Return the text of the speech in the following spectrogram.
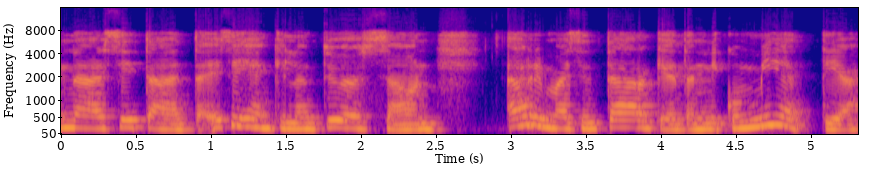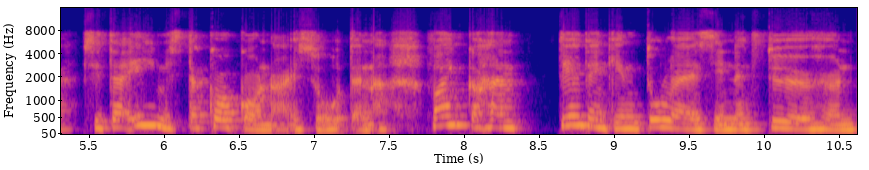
näen sitä, että esihenkilön työssä on äärimmäisen tärkeää niin kuin miettiä sitä ihmistä kokonaisuutena. Vaikka hän tietenkin tulee sinne työhön,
